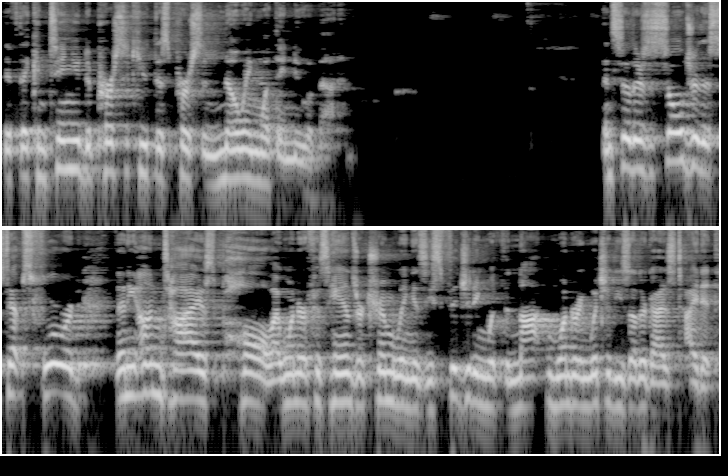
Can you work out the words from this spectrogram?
if they continued to persecute this person knowing what they knew about him. And so there's a soldier that steps forward and he unties Paul. I wonder if his hands are trembling as he's fidgeting with the knot and wondering which of these other guys tied it.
